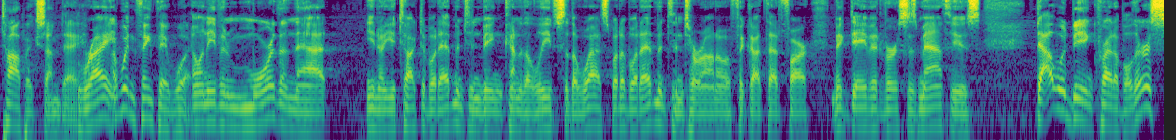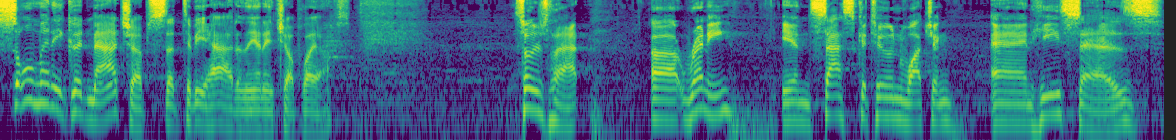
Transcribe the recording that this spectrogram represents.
topic someday. Right. I wouldn't think they would. Oh, and even more than that, you know, you talked about Edmonton being kind of the Leafs of the West. What about Edmonton, Toronto, if it got that far? McDavid versus Matthews. That would be incredible. There are so many good matchups that to be had in the NHL playoffs. So there's that. Uh, Rennie in Saskatoon watching, and he says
